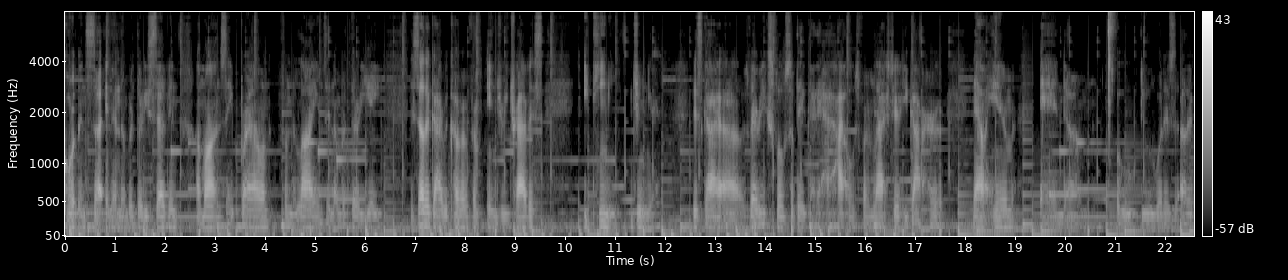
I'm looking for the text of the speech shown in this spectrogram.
Courtland Sutton at number 37. Amon St. Brown from the Lions at number 38. This other guy recovering from injury, Travis Etienne Jr. This guy uh, was very explosive. They, they had high hopes for him last year. He got hurt. Now him and um, oh, dude, what is the other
